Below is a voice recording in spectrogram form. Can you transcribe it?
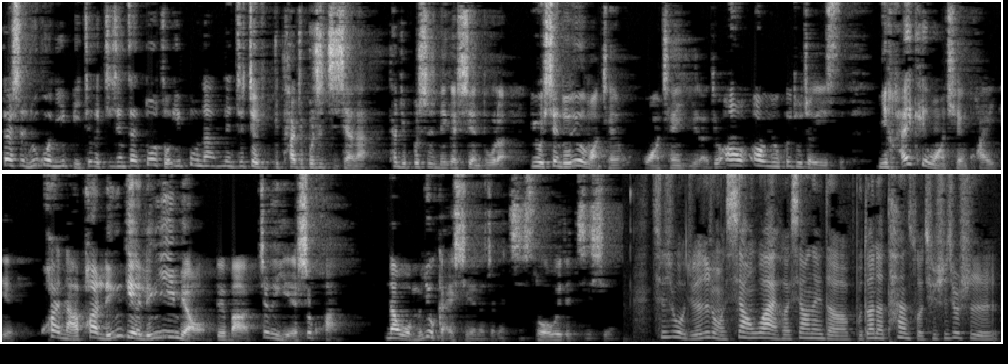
但是如果你比这个极限再多走一步呢，那这这它就不是极限了，它就不是那个限度了，因为限度又往前往前移了。就奥奥运会就这个意思，你还可以往前快一点，快哪怕零点零一秒，对吧？这个也是快。那我们又改写了这个极所谓的极限。其实我觉得这种向外和向内的不断的探索，其实就是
